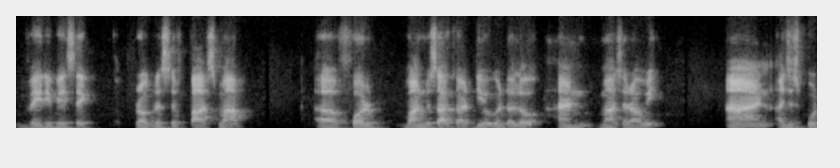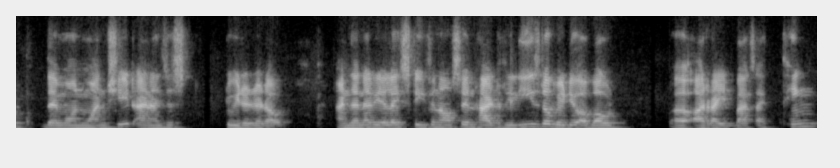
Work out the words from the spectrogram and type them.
very basic progressive pass map uh, for Wan-Bissaka, Diogo Dalot, and Mazraoui. And I just put them on one sheet and I just tweeted it out. And then I realized Stephen Howson had released a video about uh, our right backs. I think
